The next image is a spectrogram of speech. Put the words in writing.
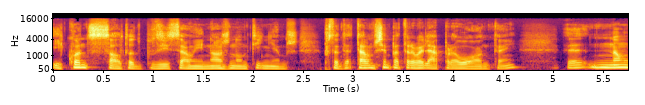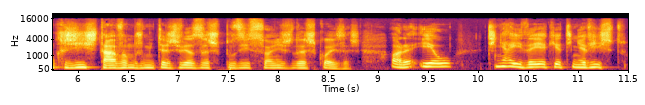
E quando se salta de posição e nós não tínhamos, portanto, estávamos sempre a trabalhar para ontem, eh, não registávamos muitas vezes as posições das coisas. Ora, eu tinha a ideia que a tinha visto.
